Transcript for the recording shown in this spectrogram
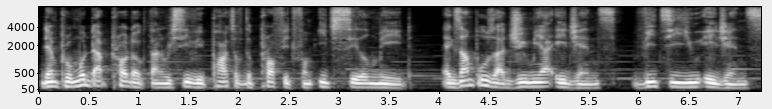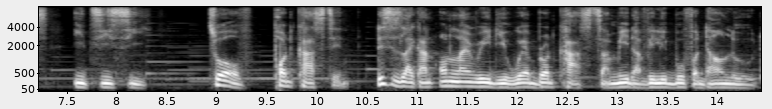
then promote that product and receive a part of the profit from each sale made. Examples are Jumia agents, VTU agents, etc. 12. Podcasting. This is like an online radio where broadcasts are made available for download.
